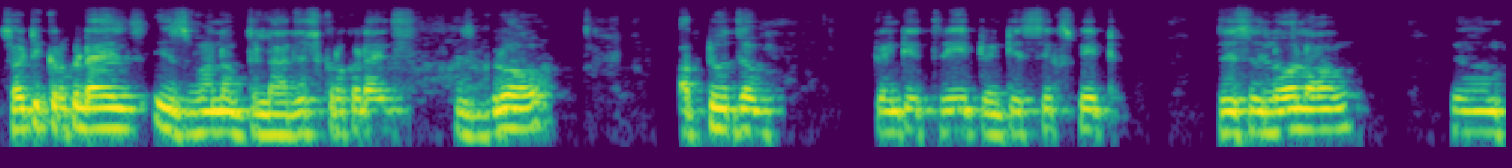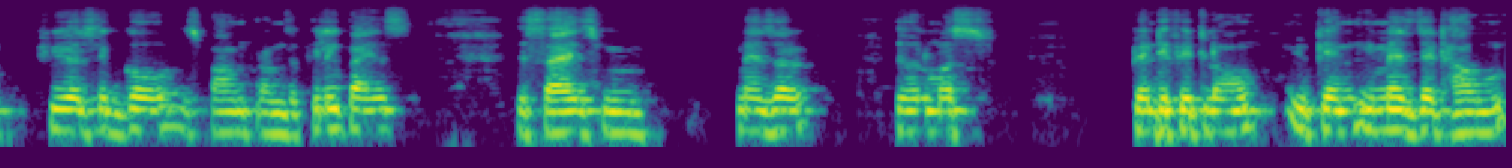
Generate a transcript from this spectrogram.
Salty crocodiles is one of the largest crocodiles. It grow up to the 23, 26 feet. This is low long. Um, few years ago, is found from the Philippines the size measure almost 20 feet long. You can imagine that how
